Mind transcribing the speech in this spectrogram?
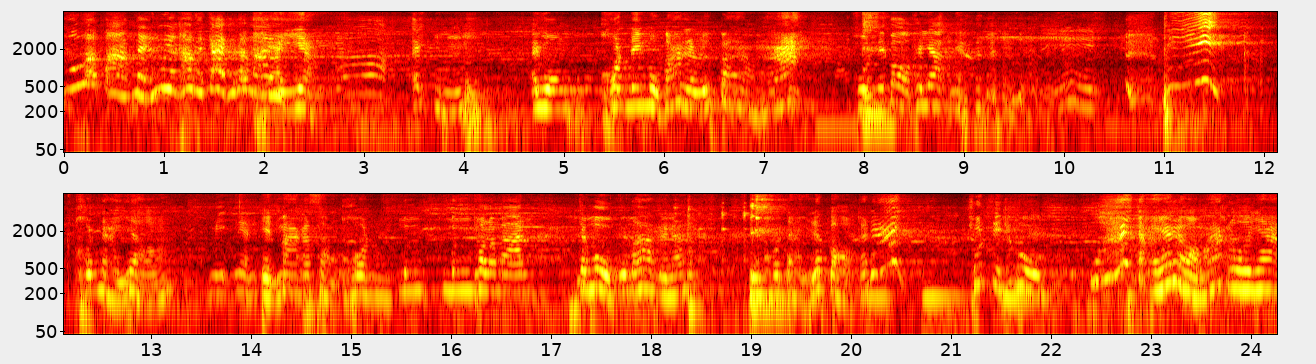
รู้ว่าปากเหม็นมึงจะเข้าไปใกล้เขาทำไม ใครอะไอ้อื้อหือไอ้วง คนในหมู่บ้านเราหรือเปล่าฮะคนในบ่อขยะเนี่ย พี่คนไหนเหรอ มีเนี่ย เห็นมากันสองคน มึง มึงทรมาน จมูกกูมากเลยนะคนไหนแล้วบอกก็ได้ ชุดสีชมพูว้ายตายแล้วหล่อมากเลยอะ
